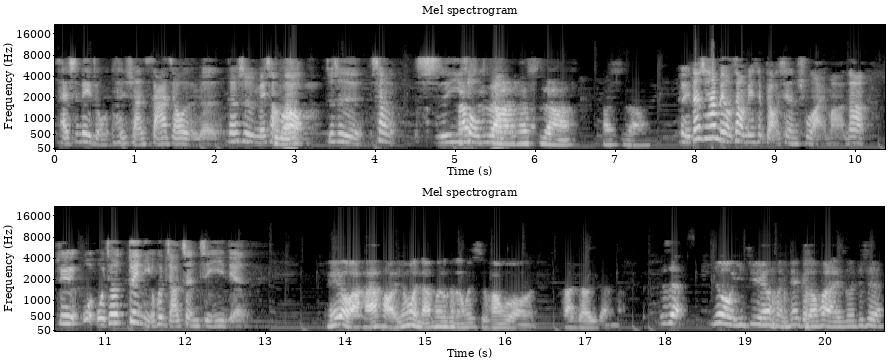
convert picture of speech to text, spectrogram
才是那种很喜欢撒娇的人，但是没想到就是像十一这他种是啊，他是啊，他是啊。对，但是他没有在我面前表现出来嘛，那所以我我就对你会比较震惊一点。没有啊，还好，因为我男朋友可能会喜欢我撒娇一点嘛。就是用一句很那个的话来说，就是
